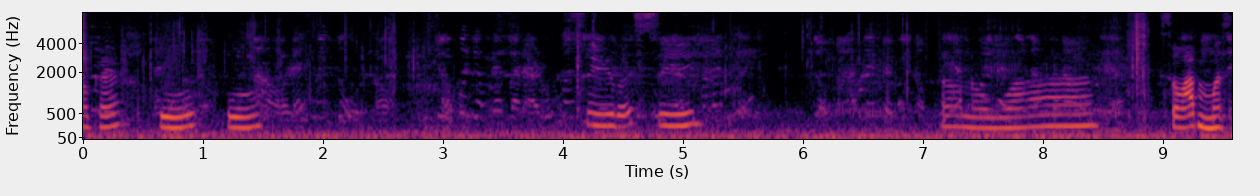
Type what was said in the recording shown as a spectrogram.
Okay, cool. Let's see, let's see. I don't know why. So I must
